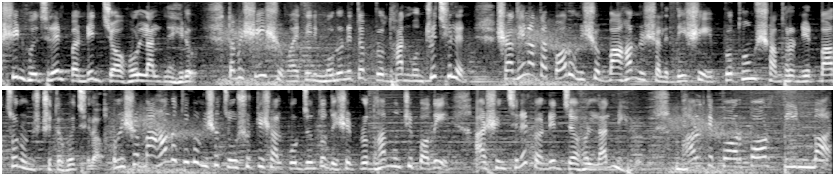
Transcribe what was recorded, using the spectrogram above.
আসীন হয়েছিলেন পণ্ডিত জওহরলাল নেহরু। তবে সেই সময় তিনি মনোনীত প্রধানমন্ত্রী ছিলেন। স্বাধীনতার পর উনিশশো সালে দেশে প্রথম সাধারণ নির্বাচন অনুষ্ঠিত হয়েছিল। উনিশশো বাহান্ন থেকে উনিশশো চৌষট্টি সাল পর্যন্ত দেশের প্রধানমন্ত্রী পদে আসীন ছিলেন পণ্ডিত জওহরলাল নেহরু। ভারতে পরপর তিনবার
